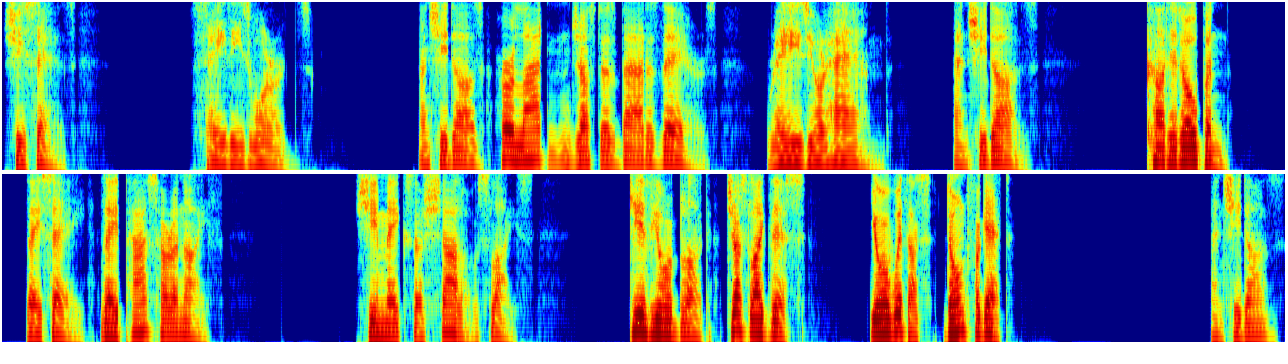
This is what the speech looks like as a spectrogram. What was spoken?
she says. Say these words. And she does, her Latin just as bad as theirs. Raise your hand. And she does. Cut it open, they say. They pass her a knife. She makes a shallow slice. Give your blood, just like this. You're with us, don't forget. And she does.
